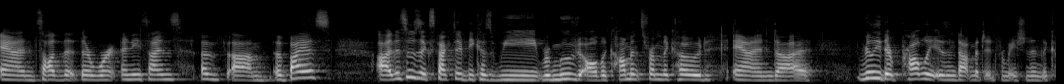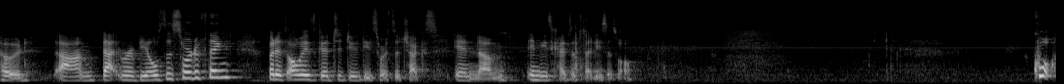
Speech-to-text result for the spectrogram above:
and saw that there weren't any signs of, um, of bias. Uh, this was expected because we removed all the comments from the code, and uh, really there probably isn't that much information in the code um, that reveals this sort of thing, but it's always good to do these sorts of checks in, um, in these kinds of studies as well. Cool.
